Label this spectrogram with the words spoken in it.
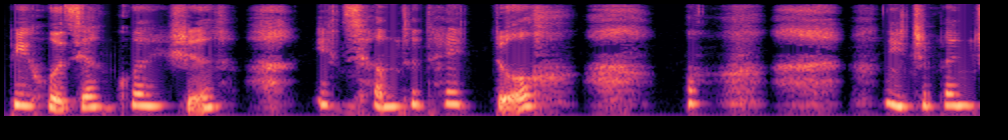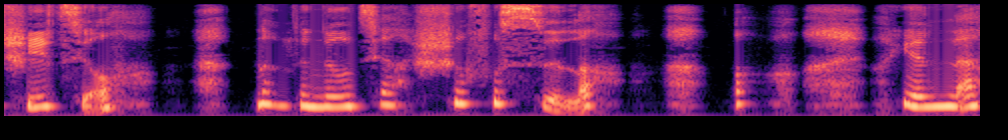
比我家官人也强得太多，你这般持久，弄得奴家舒服死了。原来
